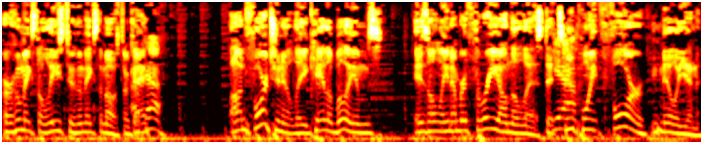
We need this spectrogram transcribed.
or who makes the least to who makes the most. Okay. Okay. Unfortunately, Caleb Williams is only number three on the list at Yeah. 2.4 million.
